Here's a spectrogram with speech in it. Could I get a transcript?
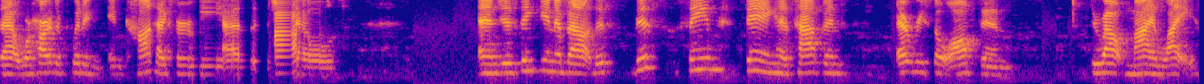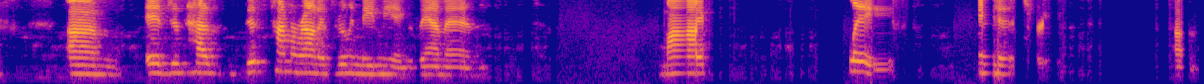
that were hard to put in, in context for me as a child. And just thinking about this, this same thing has happened every so often throughout my life. Um, it just has, this time around, it's really made me examine my place in history. Um,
